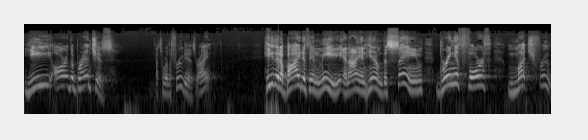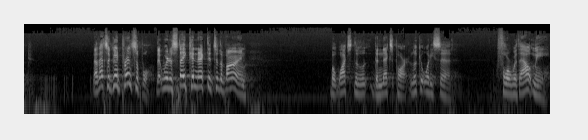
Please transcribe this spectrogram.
ye are the branches. That's where the fruit is, right? He that abideth in me, and I in him, the same bringeth forth much fruit. Now, that's a good principle that we're to stay connected to the vine but watch the, the next part. Look at what he said. For without me,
